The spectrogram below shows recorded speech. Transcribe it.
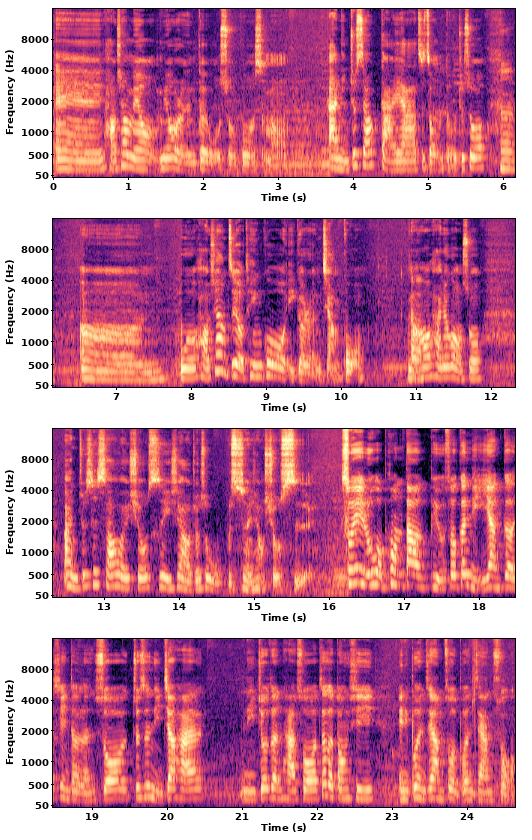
诶，好像没有，没有人对我说过什么。啊，你就是要改呀，这种的。我就说，嗯嗯，我好像只有听过一个人讲过，然后他就跟我说，啊，你就是稍微修饰一下。我就说我不是很想修饰，哎。所以如果碰到，比如说跟你一样个性的人说，就是你叫他。你纠正他说这个东西，哎，你不能这样做，不能这样做。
